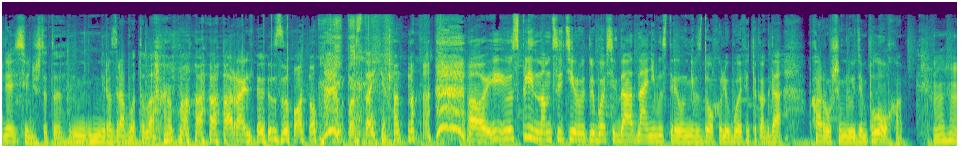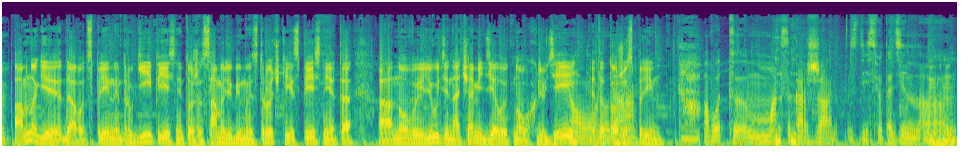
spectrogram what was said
я сегодня что-то не разработала оральную зону постоянно. А, И Сплин нам цитирует «Любовь всегда одна, не выстрел, не вздох, и любовь — это когда хорошим людям плохо». Мгм. А многие, да, вот сплин и другие песни тоже. Самые любимые строчки из песни это а, «Новые люди ночами делают новых людей». Ну, это ну тоже да. сплин. А вот э, Макса Коржа, здесь вот один э,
